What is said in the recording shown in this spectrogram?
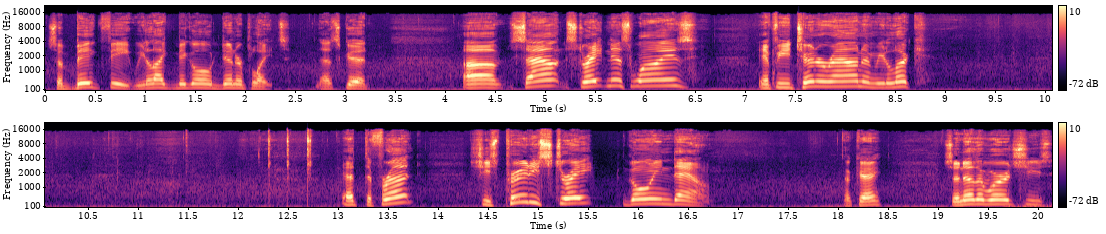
So big feet. We like big old dinner plates. That's good. Uh, sound straightness wise, if you turn around and we look at the front, she's pretty straight going down. Okay? So in other words, she's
